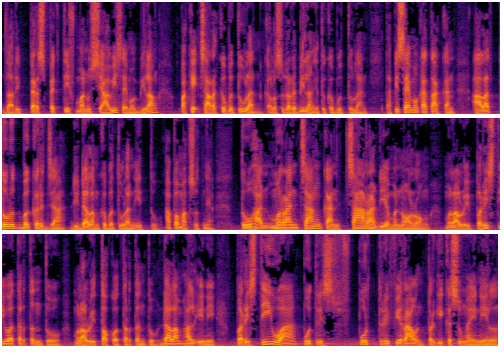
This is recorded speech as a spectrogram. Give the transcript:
dari perspektif manusiawi, saya mau bilang, pakai cara kebetulan. Kalau saudara bilang itu kebetulan. Tapi saya mau katakan, Allah turut bekerja di dalam kebetulan itu. Apa maksudnya? Tuhan merancangkan cara dia menolong melalui peristiwa tertentu, melalui tokoh tertentu. Dalam hal ini, peristiwa putri putri Firaun pergi ke sungai Nil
